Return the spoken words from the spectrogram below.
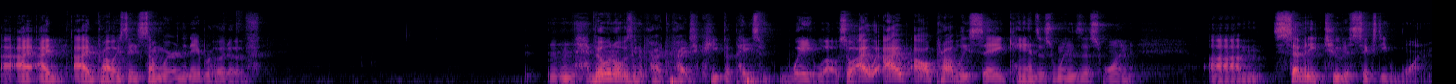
I, I'd I'd probably say somewhere in the neighborhood of. Mm, Villanova is going to try to keep the pace way low, so I, I I'll probably say Kansas wins this one um, 72 to 61,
